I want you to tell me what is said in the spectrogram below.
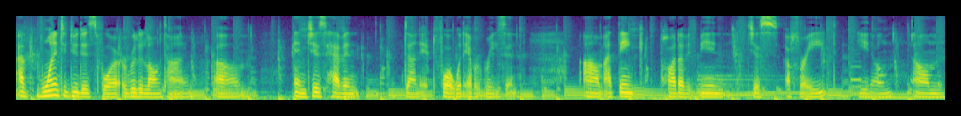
I've wanted to do this for a really long time um, and just haven't done it for whatever reason. Um, I think part of it being just afraid, you know, um,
